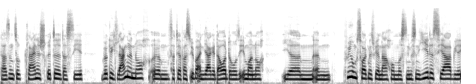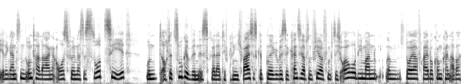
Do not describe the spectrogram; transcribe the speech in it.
da sind so kleine Schritte, dass sie wirklich lange noch, ähm, das hat ja fast über ein Jahr gedauert, wo sie immer noch ihren ähm, Führungszeugnis wieder nachholen müssen. Sie müssen jedes Jahr wieder ihre ganzen Unterlagen ausfüllen. Das ist so zäh. Und auch der Zugewinn ist relativ gering. Ich weiß, es gibt eine gewisse Grenze, ich glaube, es sind 450 Euro, die man ähm, steuerfrei bekommen kann. Aber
